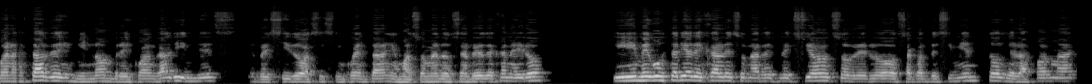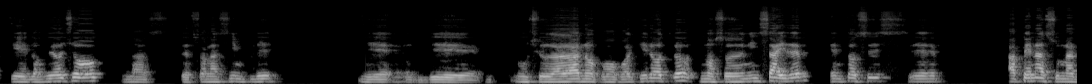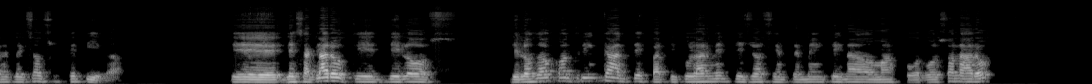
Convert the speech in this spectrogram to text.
Buenas tardes, mi nombre es Juan Galíndez, resido hace 50 años más o menos en Río de Janeiro y me gustaría dejarles una reflexión sobre los acontecimientos de la forma que los veo yo, una persona simple de, un ciudadano como cualquier otro, no soy un insider, entonces eh, apenas una reflexión subjetiva. Eh, les aclaro que de los de los dos contrincantes, particularmente yo siempre me he inclinado más por Bolsonaro,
